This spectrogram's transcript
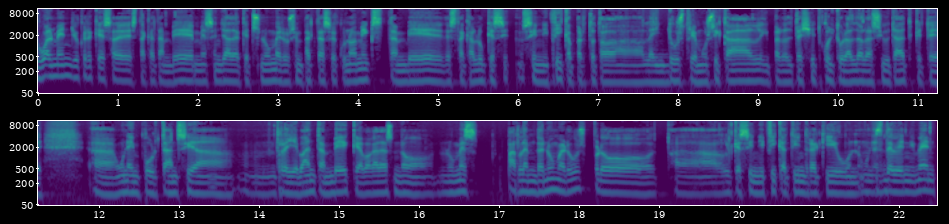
Igualment, jo crec que s'ha de destacar també, més enllà d'aquests números, impactes econòmics, també destacar el que significa per tota la indústria musical i per al teixit cultural de la ciutat, que té eh, una importància mm, rellevant també, que a vegades no només parlem de números, però eh, el que significa tindre aquí un, un esdeveniment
